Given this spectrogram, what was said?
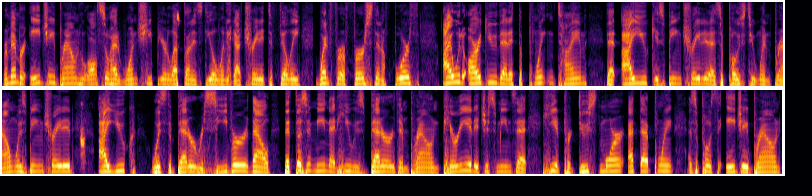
Remember, A.J. Brown, who also had one cheap year left on his deal when he got traded to Philly, went for a first and a fourth. I would argue that at the point in time that Aiyuk is being traded as opposed to when Brown was being traded, Aiyuk was the better receiver. Now, that doesn't mean that he was better than Brown, period. It just means that he had produced more at that point as opposed to A.J. Brown,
